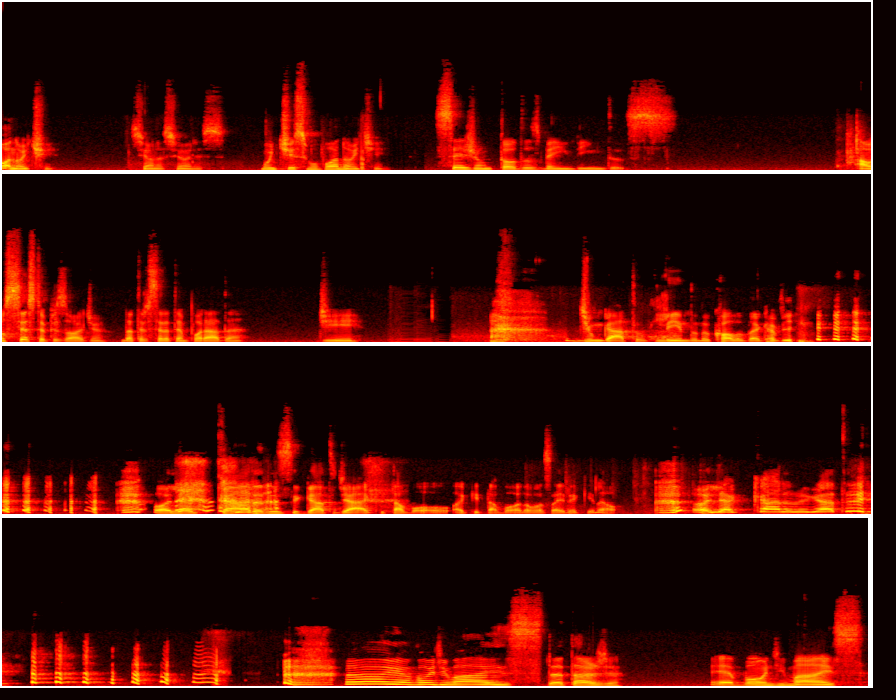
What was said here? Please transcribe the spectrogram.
Boa noite, senhoras e senhores. Muitíssimo boa noite. Sejam todos bem-vindos ao sexto episódio da terceira temporada de. de um gato lindo no colo da Gabi. Olha a cara desse gato de ah, aqui tá bom, aqui tá bom, não vou sair daqui não. Olha a cara do gato. Ai, é bom demais, né, Tarja? É bom demais.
